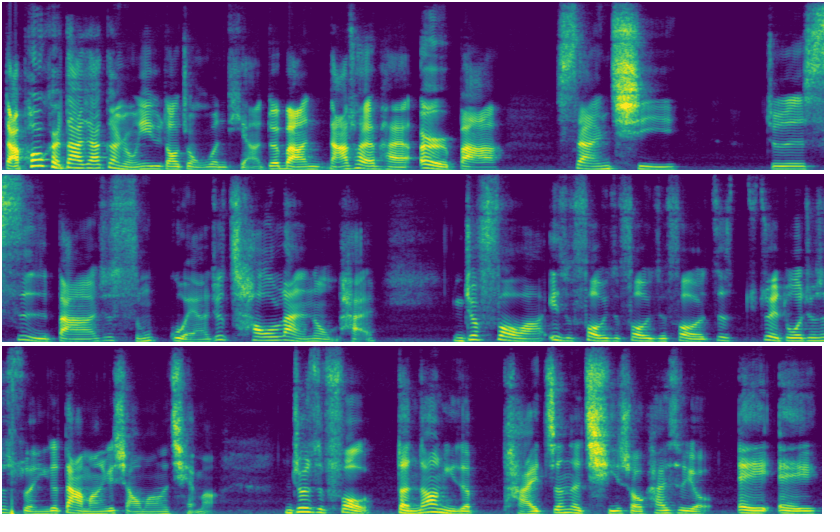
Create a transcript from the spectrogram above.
打 poker 大家更容易遇到这种问题啊，对吧？拿出来牌二八三七，就是四八，就是什么鬼啊？就超烂的那种牌。你就 fold 啊，一直 fold，一直 fold，一直 fold，这最多就是损一个大忙一个小忙的钱嘛。你就是 fold，等到你的牌真的起手开始有 A A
